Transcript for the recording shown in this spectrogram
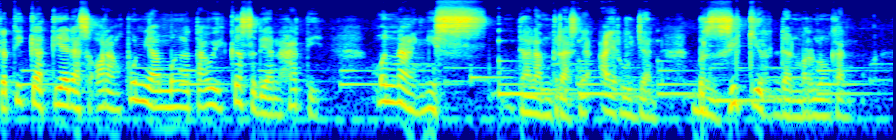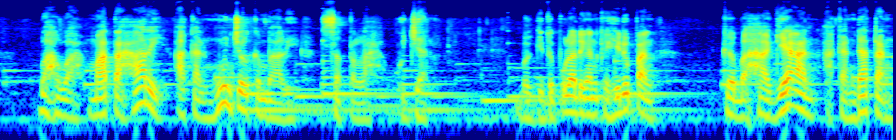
ketika tiada seorang pun yang mengetahui kesedihan hati, menangis dalam derasnya air hujan, berzikir dan merenungkan bahwa matahari akan muncul kembali setelah hujan. Begitu pula dengan kehidupan, kebahagiaan akan datang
